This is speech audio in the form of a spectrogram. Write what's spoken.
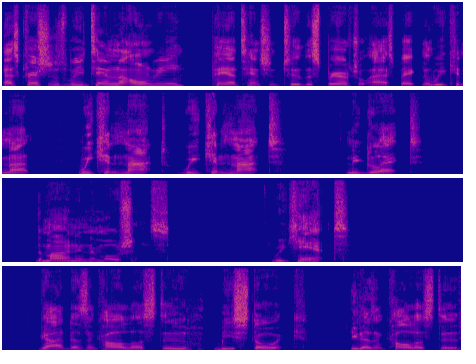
As Christians, we tend to only pay attention to the spiritual aspect and we cannot we cannot, we cannot neglect the mind and emotions. We can't. God doesn't call us to be stoic. He doesn't call us to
